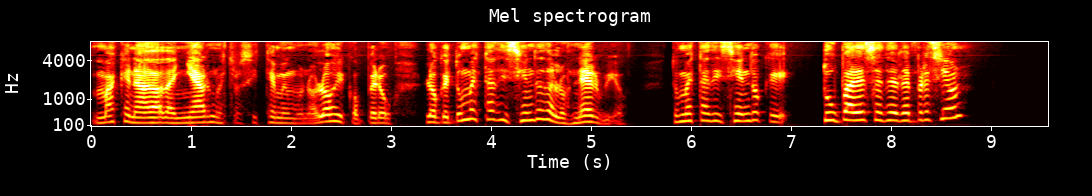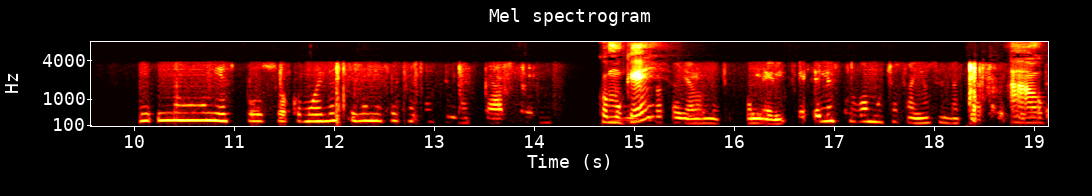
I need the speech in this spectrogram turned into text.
más que nada dañar nuestro sistema inmunológico. Pero lo que tú me estás diciendo es de los nervios. Tú me estás diciendo que tú padeces de depresión. No, mi esposo, como él estuvo muchos años en la cárcel. ¿Cómo qué? Mucho con él. Él estuvo muchos años en la cárcel. Ah, ok.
